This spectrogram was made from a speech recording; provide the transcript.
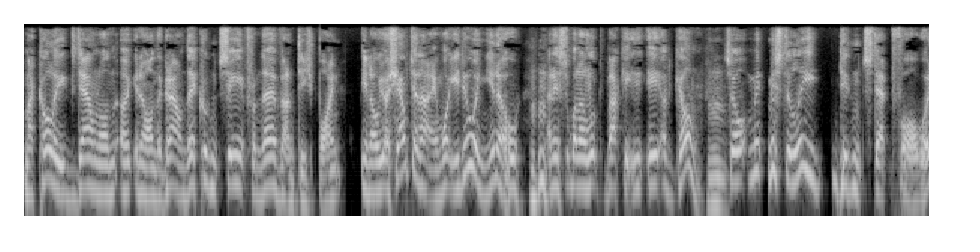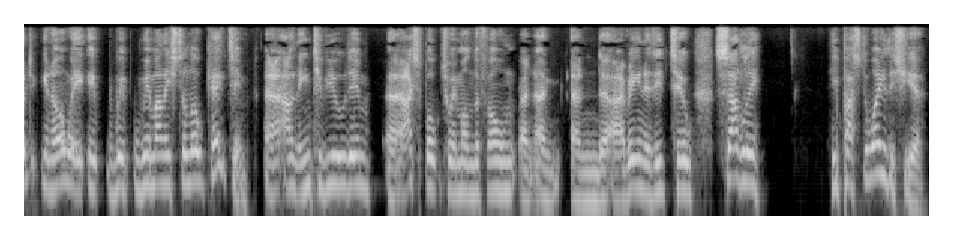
my colleagues down on, uh, you know, on the ground, they couldn't see it from their vantage point. You know, you're shouting at him, what are you doing? You know, and it's when I looked back, it, it had gone. So M- Mr. Lee didn't step forward. You know, we, it, we, we managed to locate him uh, and interviewed him. Uh, I spoke to him on the phone and, and, and uh, Irena did too. Sadly, he passed away this year.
